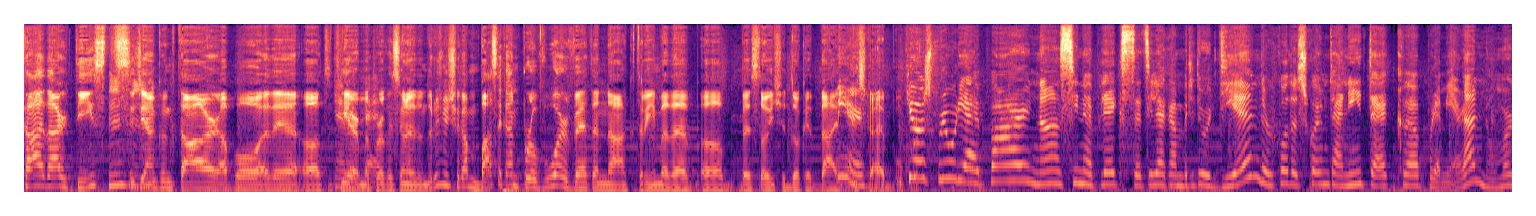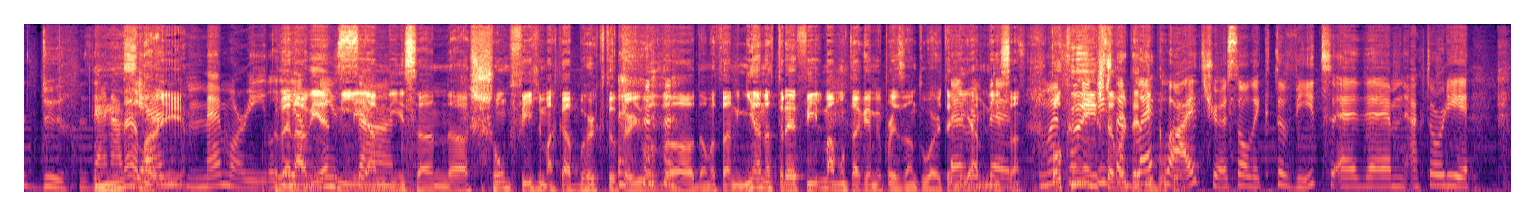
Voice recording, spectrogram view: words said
ka edhe artistë, mm -hmm. siç janë këngëtarë apo edhe uh, të tjerë me profesione të ndryshme që kanë mbase kanë provuar veten në aktrim edhe uh, besoj që do ketë dalë diçka e bukur. Kjo është prurja e parë në Cineplex, e cila ka mbritur dje, ndërkohë të shkojmë tani tek premiera numër 2. Dhe na Memory. vjen Memory, Liam Dhe na vjen Neeson. Liam Neeson, uh, shumë filma ka bërë këtë periudhë, uh, domethënë një në tre filma mund ta kemi prezantuar te E Liam vërtet. Neeson. Më Po i ky fundit ishte ishte vërtet i Black bukur. Light që e solli këtë vit, edhe aktori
